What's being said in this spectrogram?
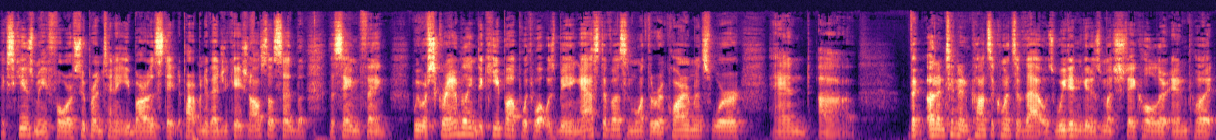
excuse me, for Superintendent Ybarra's State Department of Education, also said the, the same thing. We were scrambling to keep up with what was being asked of us and what the requirements were, and uh, the unintended consequence of that was we didn't get as much stakeholder input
